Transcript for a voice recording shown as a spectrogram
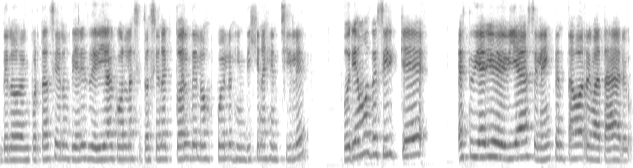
de la importancia de los diarios de vida con la situación actual de los pueblos indígenas en Chile, podríamos decir que este diario de vida se le ha intentado arrebatar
